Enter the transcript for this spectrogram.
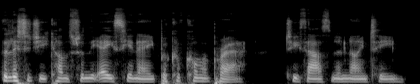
The liturgy comes from the ACNA Book of Common Prayer, 2019.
